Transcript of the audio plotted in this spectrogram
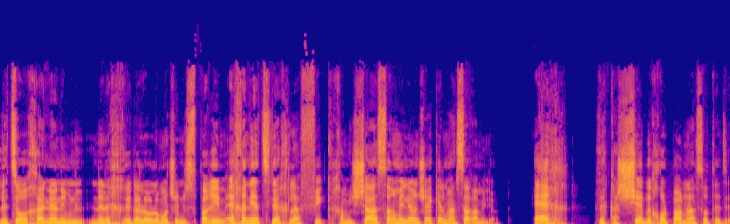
לצורך העניין, אם נלך רגע לעולמות של מספרים, איך אני אצליח להפיק 15 מיליון שקל מ-10 מיליון? איך? זה קשה בכל פעם לעשות את זה.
